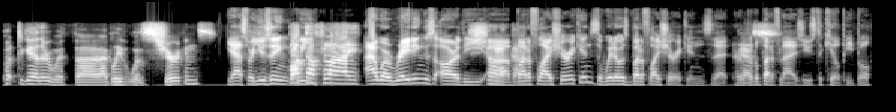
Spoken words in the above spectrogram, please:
put together with uh, I believe it was shurikens. Yes, we're using we, Butterfly. our ratings are the uh, butterfly shurikens, the widow's butterfly shurikens that her little butterflies use to kill people.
